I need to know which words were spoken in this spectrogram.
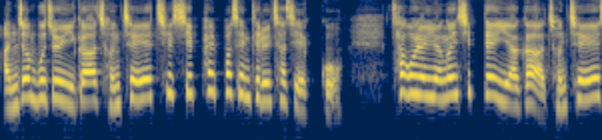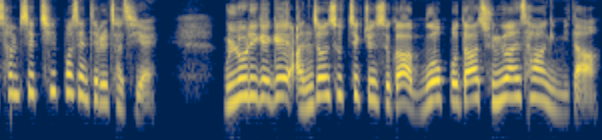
안전부주의가 전체의 78%를 차지했고 사고 연령은 10대 이하가 전체의 37%를 차지해 물놀이객의 안전 수칙 준수가 무엇보다 중요한 사항입니다.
